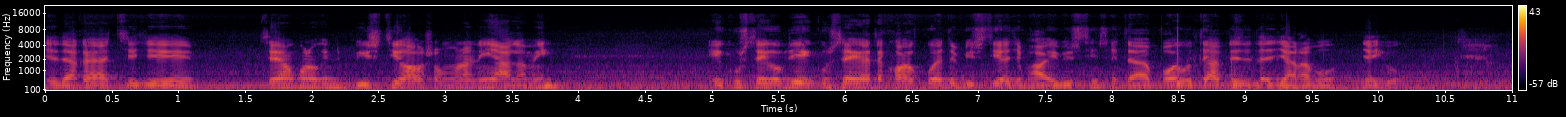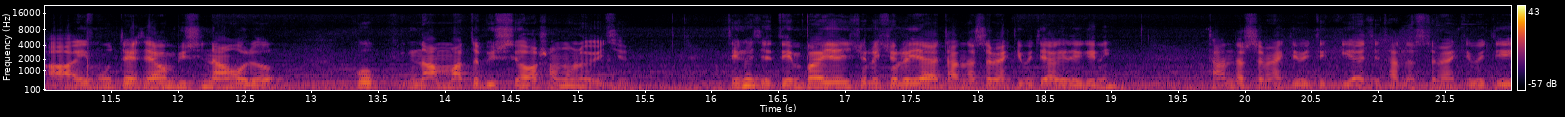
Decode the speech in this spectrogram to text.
যে দেখা যাচ্ছে যে সেরকম কোনো কিন্তু বৃষ্টি হওয়ার সম্ভাবনা নেই আগামী একুশ তারিখ অবধি। একুশ তারিখ একটা খড়গপুরেতে বৃষ্টি আছে, ভারী বৃষ্টি, সেটা পরবর্তী আপডেটে জানাব, যাই হোক। আর এই মুহূর্তে সেরকম বৃষ্টি না হলেও খুব নামমাত্র বৃষ্টি হওয়ার সম্ভাবনা রয়েছে। ঠিক আছে? টেম্পারেচার চলে চলে যায়। থান্ডারস্টম অ্যাক্টিভিটি আগে দেখে নিই থান্ডারস্টম অ্যাক্টিভিটি কী আছে? থান্ডারস্টম অ্যাক্টিভিটি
